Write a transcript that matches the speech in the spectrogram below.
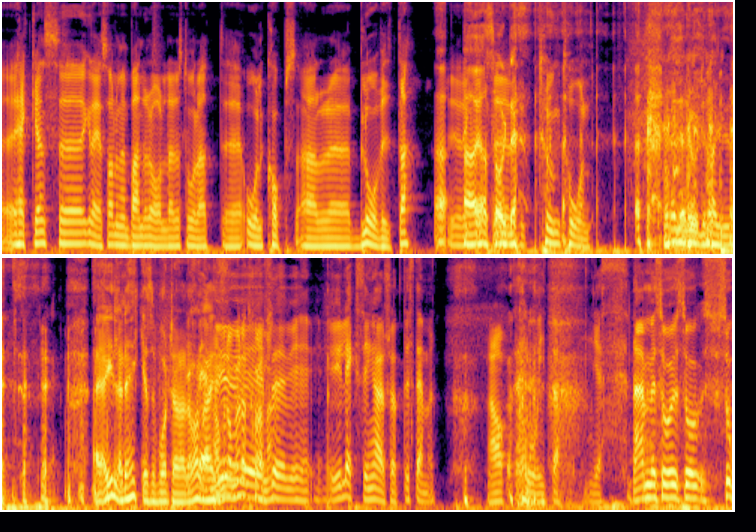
eh, Häckens eh, grej så har de en banderoll där det står att All cops är blåvita. Ja, Det är ja, jag såg det. Tungt hån. Väldigt roligt faktiskt. Nej, jag gillade Häckensupportrarna. De var nice. men de är rätt sköna. Vi är ju leksingar så att det stämmer. Ja. Blåvita. Yes. Nej men så, så, så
